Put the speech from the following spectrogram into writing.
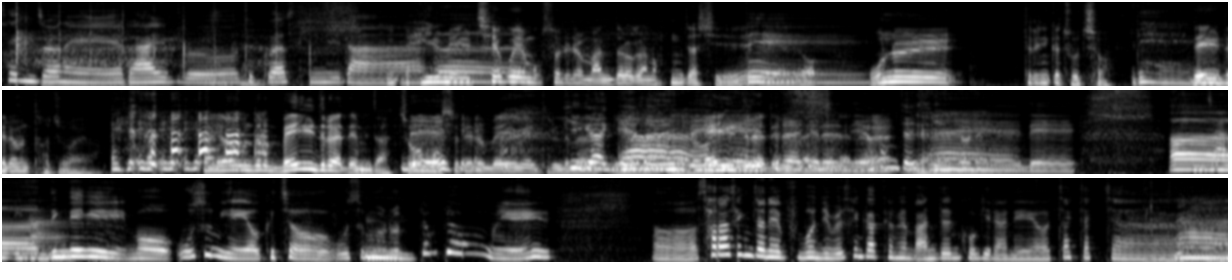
살아생전의 라이브로 듣고 왔습니다. 그 매일매일 네. 최고의 목소리를 만들어가는 홍자 씨. 네. 네. 오늘 들으니까 좋죠. 네. 내일 들으면 더 좋아요. 그러니까 여러분들은 매일 들어야 됩니다. 좋은 네. 목소리를 매일매일 들으면 기각이야. 네. 매일 들어야, 들어야 되는 홍자 씨의 네. 노래. 네. 아, 감사합니다. 닉네임이 뭐 웃음이에요. 그쵸? 웃음으로 음. 뿅뿅. 예. 어, 살아생전의 부모님을 생각하면 만든 곡이라네요. 짝짝짝. 아, 네. 예.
